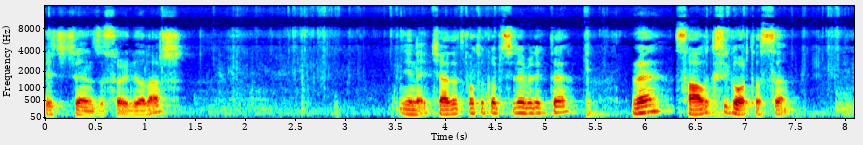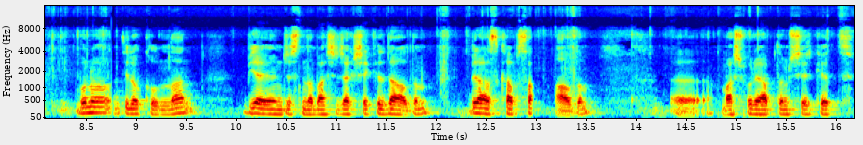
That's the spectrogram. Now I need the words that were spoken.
geçeceğinizi söylüyorlar. Yine iki adet fotokopisiyle birlikte ve sağlık sigortası. Bunu dil okulundan bir ay öncesinde başlayacak şekilde aldım. Biraz kapsam aldım. Ee, başvuru yaptığım şirket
